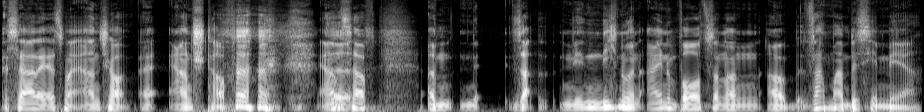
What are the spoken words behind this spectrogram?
Es war jetzt mal ernsthaft, äh, ernsthaft, ernsthaft ähm, nicht nur in einem Wort, sondern äh, sag mal ein bisschen mehr.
